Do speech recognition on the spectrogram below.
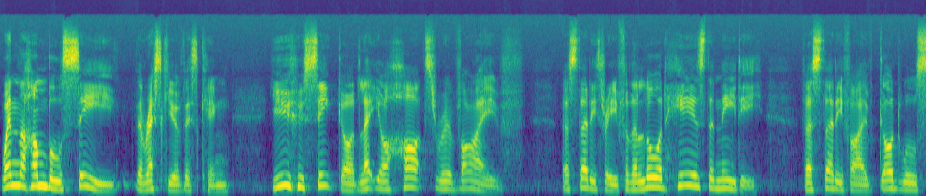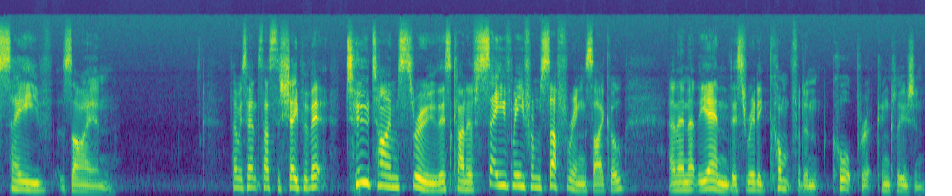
When the humble see the rescue of this king, you who seek God, let your hearts revive. Verse 33 For the Lord hears the needy. Verse 35 God will save Zion. Does that make sense? That's the shape of it. Two times through this kind of save me from suffering cycle, and then at the end, this really confident corporate conclusion.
